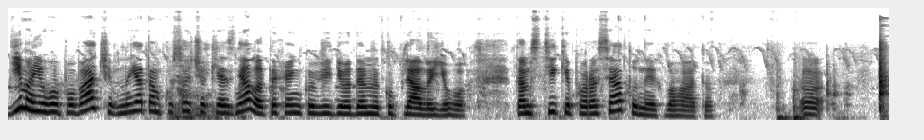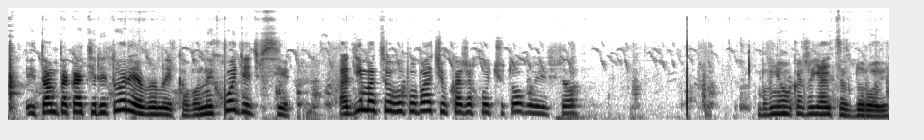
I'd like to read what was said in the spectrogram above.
Діма його побачив, ну я там кусочок я зняла тихенько відео, де ми купляли його. Там стільки поросят у них багато. О, і там така територія велика, вони ходять всі. А Діма цього побачив, каже, хочу того і все. Бо в нього, каже, яйця здорові.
